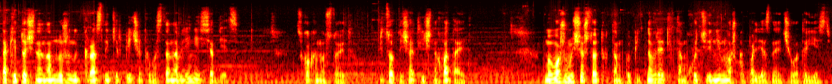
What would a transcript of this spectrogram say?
Так и точно, нам нужен красный кирпичик и восстановление сердец. Сколько оно стоит? 500 тысяч, отлично, хватает. Мы можем еще что-то там купить, но вряд ли там хоть немножко полезное чего-то есть.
